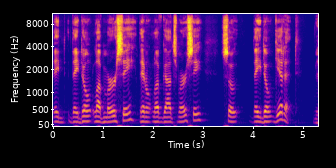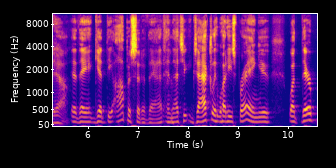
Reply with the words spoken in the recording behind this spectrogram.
They, they don't love mercy. They don't love God's mercy. So they don't get it. Yeah. Uh, they get the opposite of that. And that's exactly what he's praying. You, what they're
